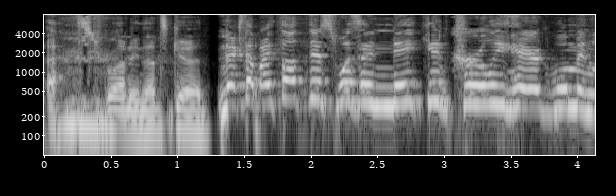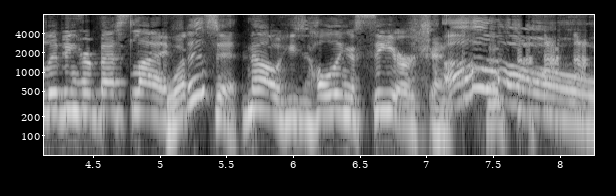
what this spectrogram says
That's funny. That's good. Next up, I thought this was a naked, curly-haired woman living her best life. What is it? No, he's holding a sea urchin. Oh,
